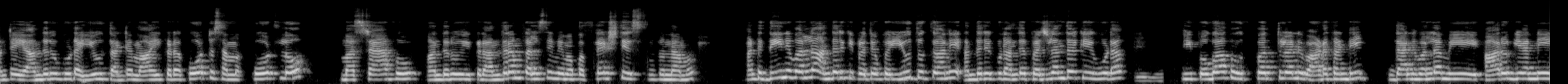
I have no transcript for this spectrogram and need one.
అంటే అందరూ కూడా యూత్ అంటే మా ఇక్కడ కోర్టు కోర్టులో మా స్టాఫ్ అందరూ ఇక్కడ అందరం కలిసి మేము ఒక ఫ్లెక్స్ తీసుకుంటున్నాము. అంటే దీని వల్ల అందరికి ప్రతి ఒక్క యూత్ కానీ అందరికి కూడా అందరి ప్రజలందరికీ కూడా ఈ పొగాకు ఉత్పత్తులని వాడకండి. దాని వల్ల మీ ఆరోగ్యాన్ని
